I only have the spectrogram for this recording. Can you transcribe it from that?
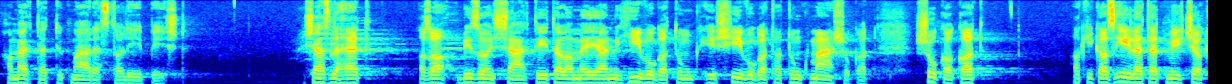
ha megtettük már ezt a lépést. És ez lehet az a bizonyságtétel, amelyel mi hívogatunk és hívogathatunk másokat, sokakat, akik az életet még csak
